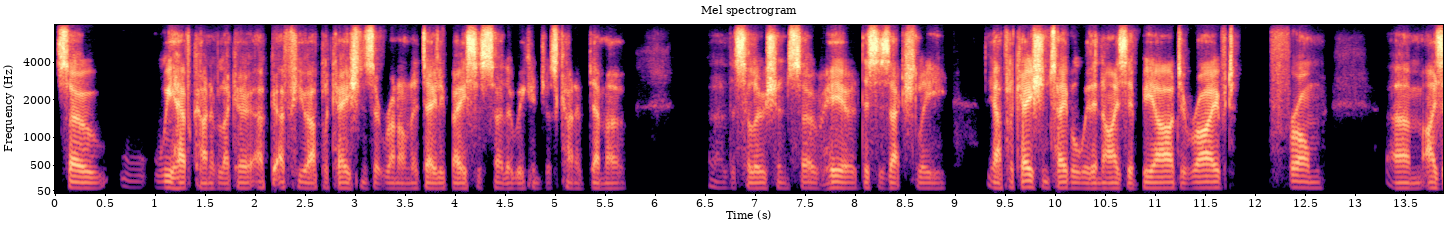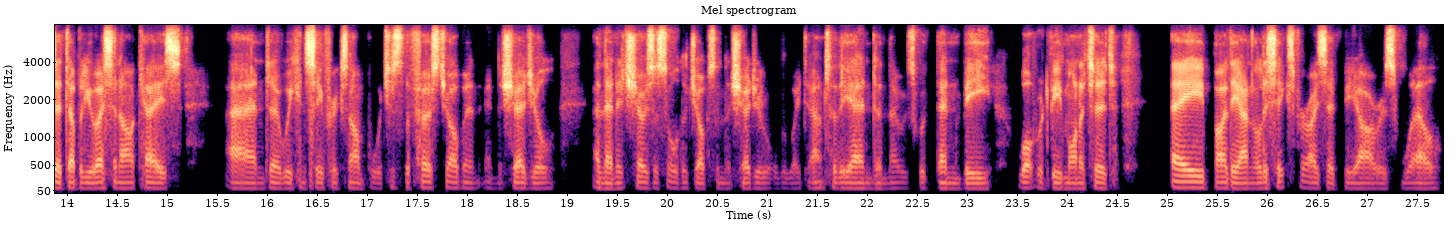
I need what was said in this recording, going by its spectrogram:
So we have kind of like a, a, few applications that run on a daily basis so that we can just kind of demo uh, the solution. So here, this is actually the application table within IZBR derived from um, IZWS in our case. And uh, we can see, for example, which is the first job in, in the schedule. And then it shows us all the jobs in the schedule all the way down to the end. And those would then be what would be monitored, A, by the analytics for IZBR as well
